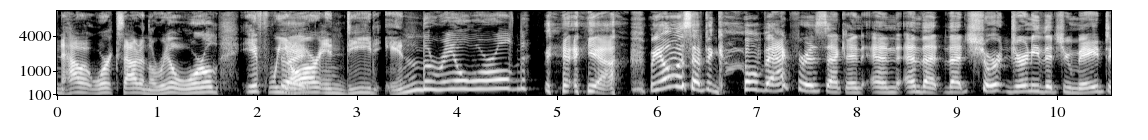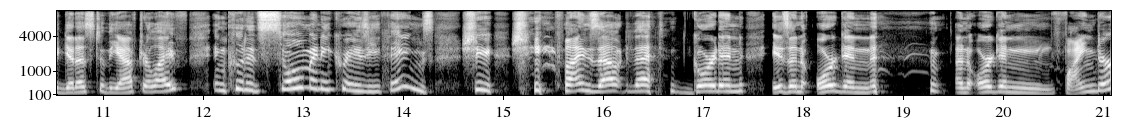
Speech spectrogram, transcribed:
in how it works out in the real world. If we Right. are indeed in the real world, yeah. We almost have to go back for a second and and that that short journey that you made to get us to the afterlife included so many crazy things. She she finds out that Gordon is an organ an organ finder,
